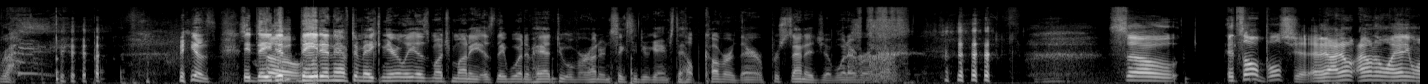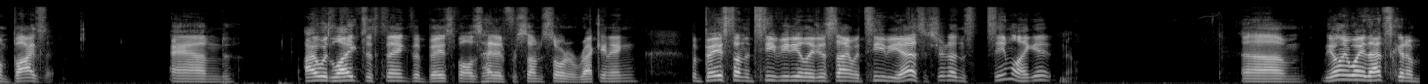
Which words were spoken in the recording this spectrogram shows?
Right. because they didn't they didn't have to make nearly as much money as they would have had to over 162 games to help cover their percentage of whatever it was. So it's all bullshit, and I don't I don't know why anyone buys it. And I would like to think that baseball is headed for some sort of reckoning, but based on the TV deal they just signed with TBS, it sure doesn't seem like it. No. Um, the only way that's going to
